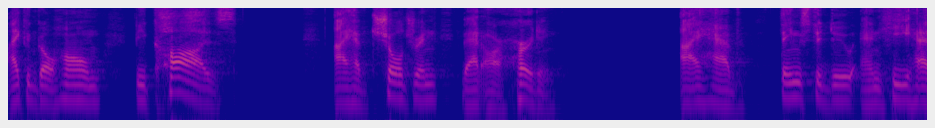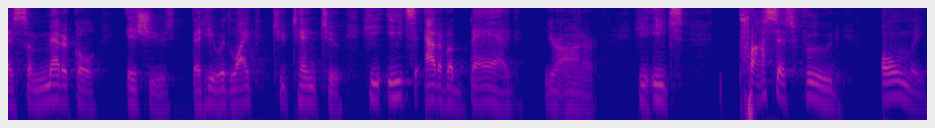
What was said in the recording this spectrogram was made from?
I could go home because I have children that are hurting. I have things to do and he has some medical issues that he would like to tend to. He eats out of a bag, Your Honor. He eats processed food only.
